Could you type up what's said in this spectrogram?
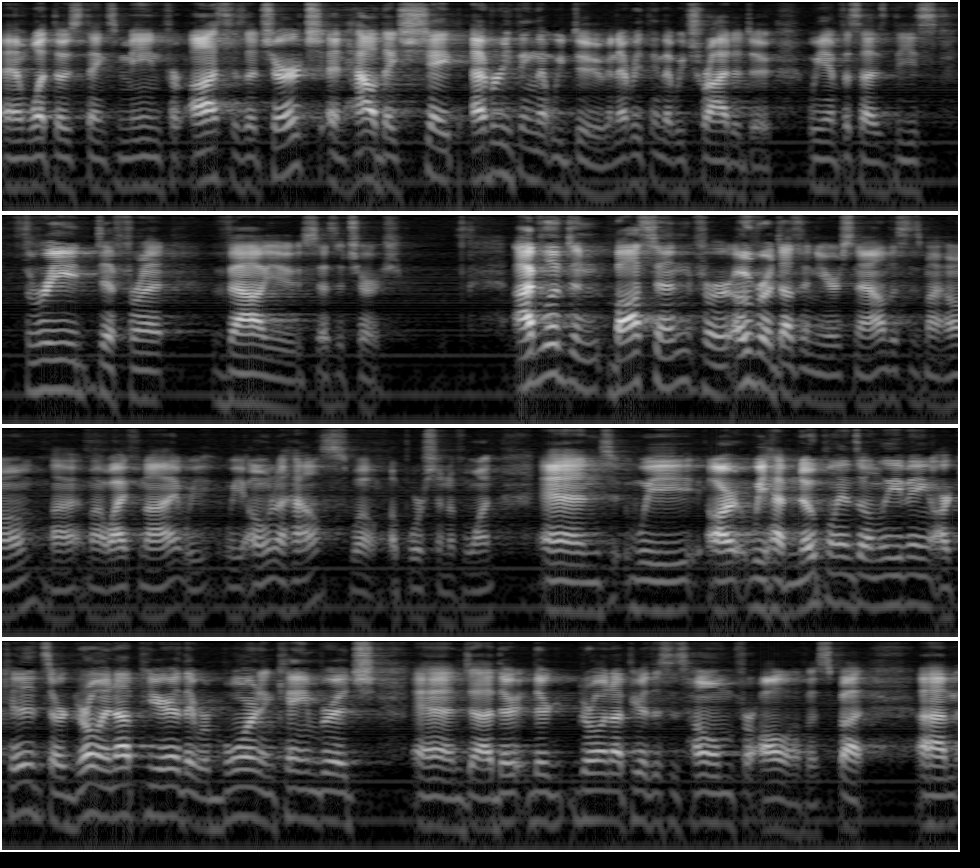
and what those things mean for us as a church and how they shape everything that we do and everything that we try to do. We emphasize these three different values as a church. I've lived in Boston for over a dozen years now. This is my home. My, my, wife and I, we, we own a house, well, a portion of one. And we, are, we have no plans on leaving. Our kids are growing up here. They were born in Cambridge, and uh, they're, they're growing up here. This is home for all of us. But um,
